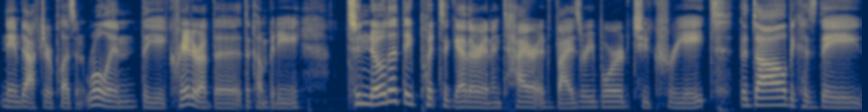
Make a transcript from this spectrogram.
named after Pleasant Rowland, the creator of the the company to know that they put together an entire advisory board to create the doll because they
